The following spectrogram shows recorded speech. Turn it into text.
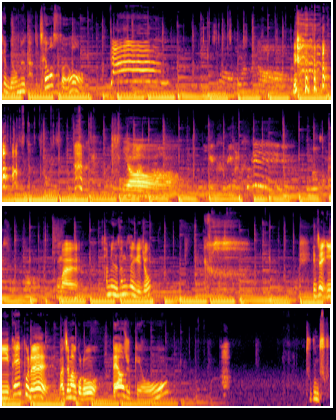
이렇게 면을 다 채웠어요. 이야. 이게 그림을 크게 보면서 할수 없다. 정말 3인 3색이죠? 이제 이 테이프를 마지막으로 떼어줄게요. 헉! 두근두근.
